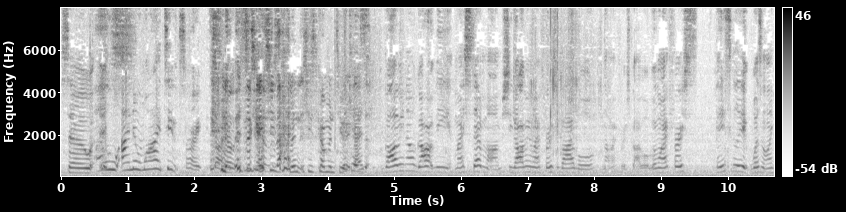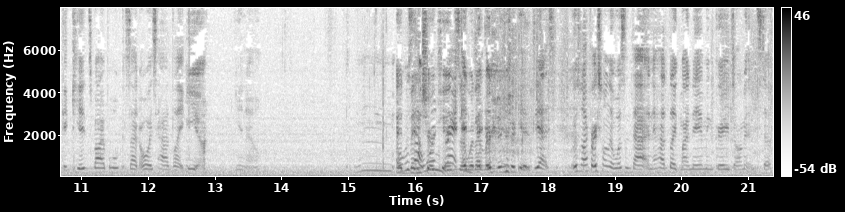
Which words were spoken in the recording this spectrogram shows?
so Oh, it's- I know why too. Sorry, sorry. no, it's okay. She's coming. She's coming to it, Because guys. Bobby now got me my stepmom. She got me my first Bible. Not my first Bible, but my first. Basically, it wasn't like a kid's Bible because I'd always had like Yeah. What was that Adventure one Kids brand? or Adve- whatever. Adventure Kids, yes. It was my first one that wasn't that, and it had like my name engraved on it and stuff.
